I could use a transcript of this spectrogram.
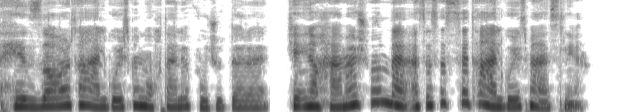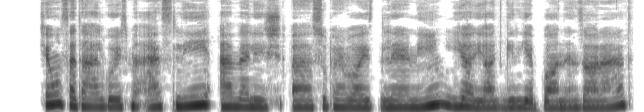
هزار تا الگوریتم مختلف وجود داره که اینا همشون بر اساس سه تا الگوریتم اصلی هن. که اون سه تا الگوریتم اصلی اولیش سوپروایزد لرنینگ یا یادگیری با نظارت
